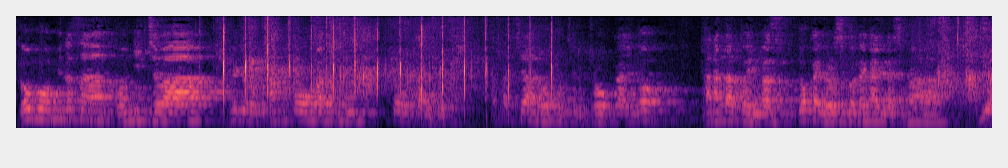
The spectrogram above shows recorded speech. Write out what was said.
どうも皆さんこんにちは。目黒観光まちづくり協会です。私はあのこちら協会の田中と言います。どうかよろしくお願いいたしますよ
